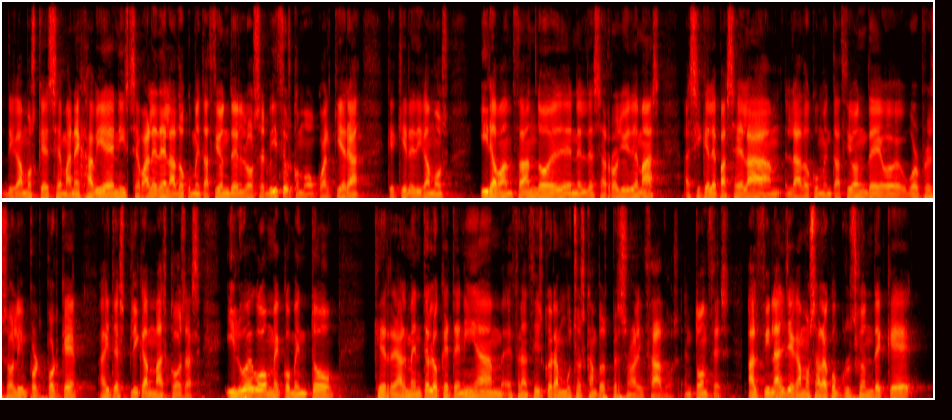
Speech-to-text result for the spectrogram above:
digamos que se maneja bien y se vale de la documentación de los servicios, como cualquiera que quiere, digamos, ir avanzando en el desarrollo y demás. Así que le pasé la, documentación de eh, WordPress All Import porque ahí te explican más cosas. Y luego me comentó que realmente lo que tenía eh, Francisco eran muchos campos personalizados. Entonces, al final llegamos a la conclusión de que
